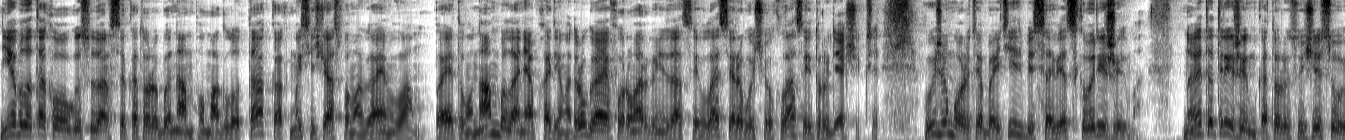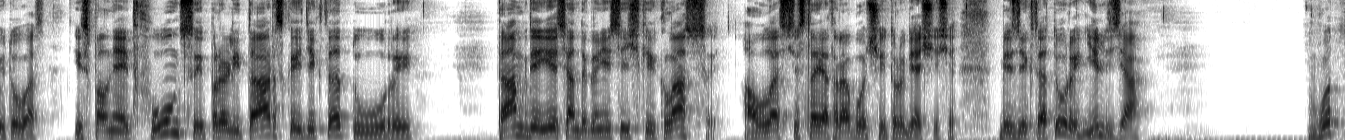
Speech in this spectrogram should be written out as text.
Не было такого государства, которое бы нам помогло так, как мы сейчас помогаем вам. Поэтому нам была необходима другая форма организации власти рабочего класса и трудящихся. Вы же можете обойтись без советского режима. Но этот режим, который существует у вас, исполняет функции пролетарской диктатуры. Там, где есть антагонистические классы, а у власти стоят рабочие и трудящиеся. Без диктатуры нельзя. Вот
